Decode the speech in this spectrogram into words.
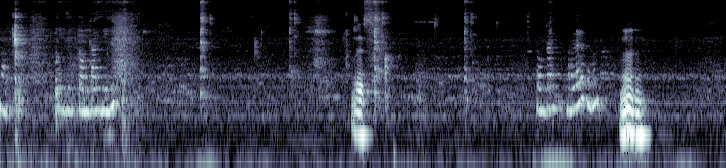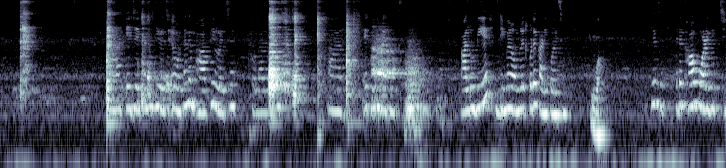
নাও। এই যে দিয়ে দিই। বেশ। ভালো লাগে তোমার? হুম হুম আর এই যে এখানে কি রয়েছে? ও, এখানে ভাতই রয়েছে। ছোলা রয়েছে। আর এখানে দেখো আলু দিয়ে ডিমের অমলেট করে কারি করেছি। বাহ। ঠিক আছে? এটা খাও পরে দিচ্ছি।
